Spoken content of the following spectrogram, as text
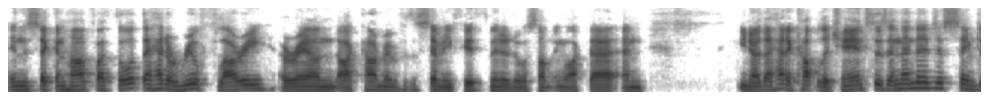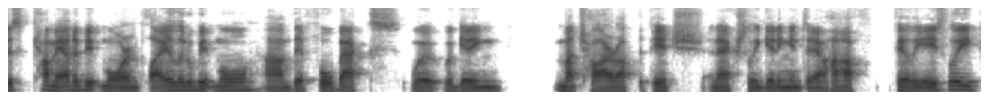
in the second half. I thought they had a real flurry around. I can't remember the 75th minute or something like that. And you know they had a couple of chances, and then they just seemed to come out a bit more and play a little bit more. Um, their fullbacks were, were getting much higher up the pitch and actually getting into our half fairly easily,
